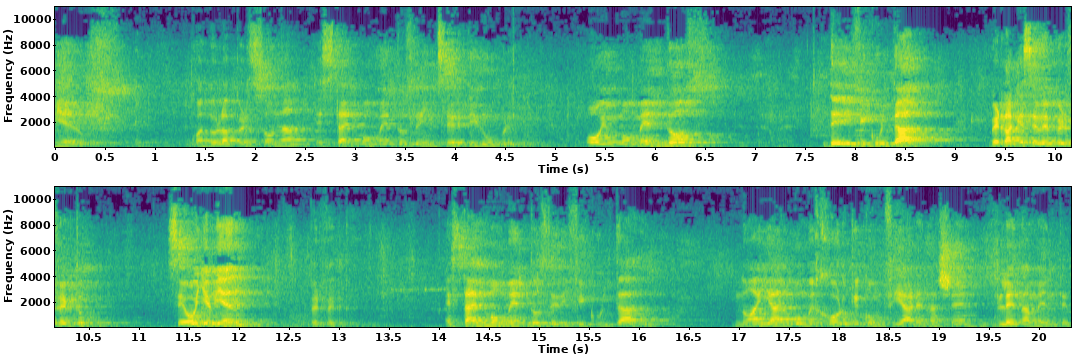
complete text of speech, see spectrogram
miedo, cuando la persona está en momentos de incertidumbre o en momentos de dificultad, ¿verdad que se ve perfecto? ¿Se oye bien? Perfecto. Está en momentos de dificultad, no hay algo mejor que confiar en Hashem plenamente.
